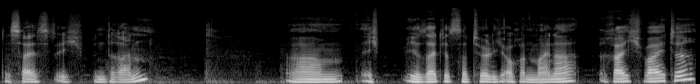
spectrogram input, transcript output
Das heißt, ich bin dran. Ähm, ich, ihr seid jetzt natürlich auch an meiner Reichweite.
